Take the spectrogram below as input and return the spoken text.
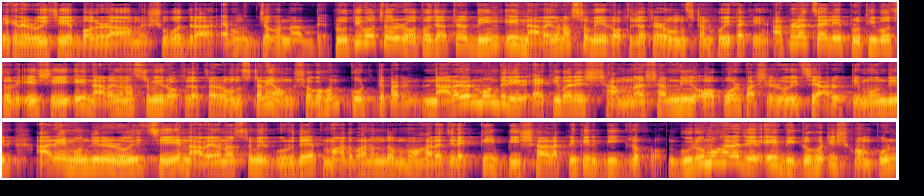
এখানে রয়েছে বলরাম, সুভদ্রা এবং জগন্নাথ দেব। প্রতি বছর রথযাত্রার দিন এই নারায়ণ আশ্রমে রথযাত্রার অনুষ্ঠান হয়ে থাকে। আপনারা চাইলে প্রতি বছর এসে এই নারায়ণ আশ্রমে রথযাত্রার অনুষ্ঠানে অংশগ্রহণ করতে পারেন। নারায়ণ মন্দিরের একেবারে সামনাসামনি অপর পাশে রয়েছে আরও একটি মন্দির। আর এই মন্দিরে রয়েছে নারায়ণ আশ্রমের গুরুদেব মাধবানন্দ মহারাজের একটি বিশাল আকৃতির বিগ্রহ। গুরু মহারাজের এই বিগ্রহটি সম্পূর্ণ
